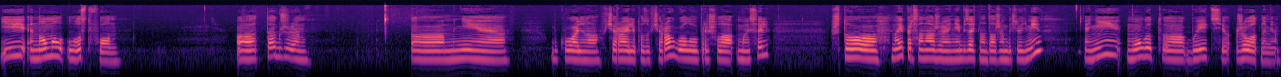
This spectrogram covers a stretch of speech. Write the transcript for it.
и Anomal Lost Phone. Uh, также uh, мне буквально вчера или позавчера в голову пришла мысль, что мои персонажи не обязательно должны быть людьми, они могут быть животными.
